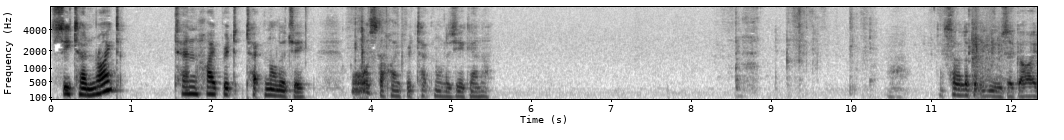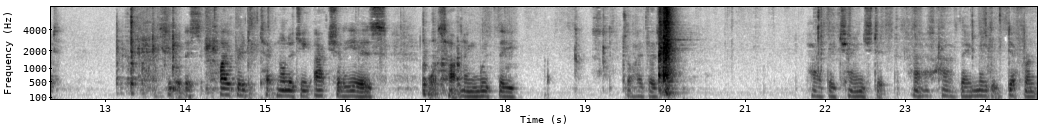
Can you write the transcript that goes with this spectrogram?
C10 right, 10 hybrid technology. What was the hybrid technology again? Let's have a look at the user guide. See what this hybrid technology actually is. What's happening with the drivers have they changed it? Uh, have they made it different?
